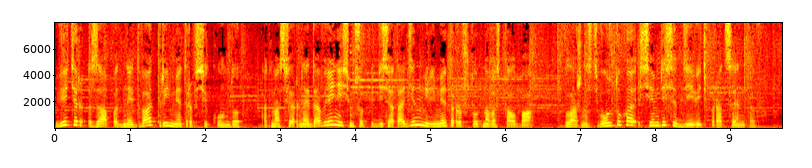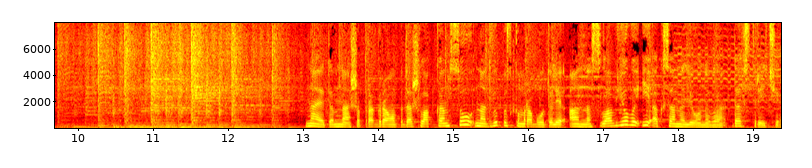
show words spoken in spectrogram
Ветер западный 2-3 метра в секунду. Атмосферное давление 751 миллиметр ртутного столба. Влажность воздуха 79%. На этом наша программа подошла к концу. Над выпуском работали Анна Соловьева и Оксана Леонова. До встречи.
